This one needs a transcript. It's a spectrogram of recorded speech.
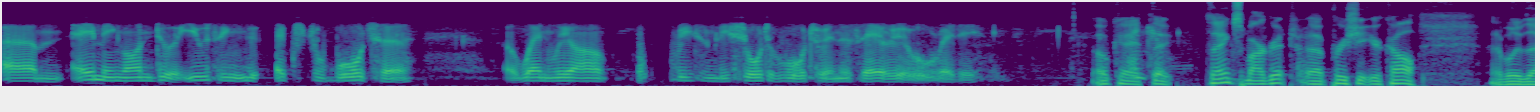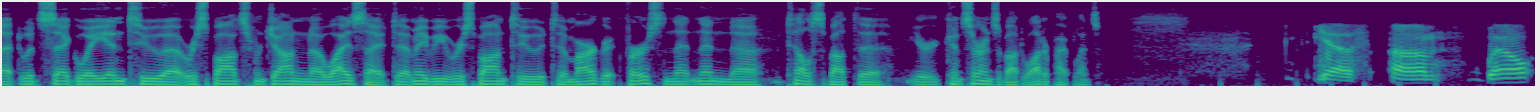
um, aiming on do, using extra water when we are reasonably short of water in this area already. Okay. Thank th- thanks, Margaret. Uh, appreciate your call. I believe that would segue into a response from John uh, Weisheit. Uh, maybe respond to, to Margaret first, and then then uh, tell us about the your concerns about water pipelines. Yes. Um, well,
